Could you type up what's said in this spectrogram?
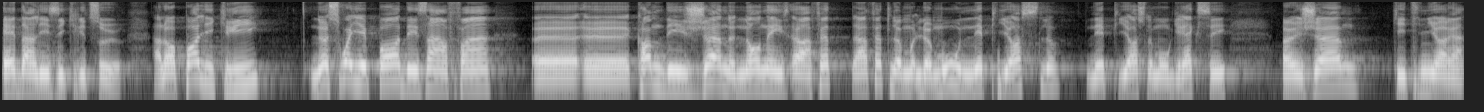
est dans les Écritures. Alors, Paul écrit ne soyez pas des enfants euh, euh, comme des jeunes non... En fait, en fait le, mot népios, népios, le mot grec, c'est un jeune qui est ignorant,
